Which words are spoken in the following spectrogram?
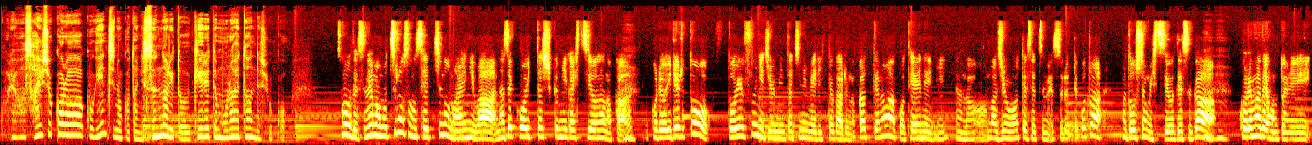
これは最初からこう現地の方にすんなりと受け入れてもらえたんでしょうか？そうですね。まあもちろんその設置の前には、なぜこういった仕組みが必要なのか、これを入れると、どういうふうに住民たちにメリットがあるのかっていうのは、こう丁寧に、あの、まあ順を追って説明するってことは、まあ、どうしても必要ですが、うんうん。これまで本当に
